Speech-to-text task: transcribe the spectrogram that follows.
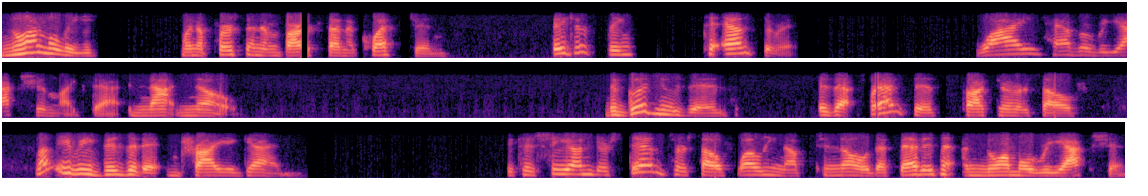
Normally, when a person embarks on a question, they just think to answer it. Why have a reaction like that and not know? the good news is is that Frances thought to herself, let me revisit it and try again. Because she understands herself well enough to know that that isn't a normal reaction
